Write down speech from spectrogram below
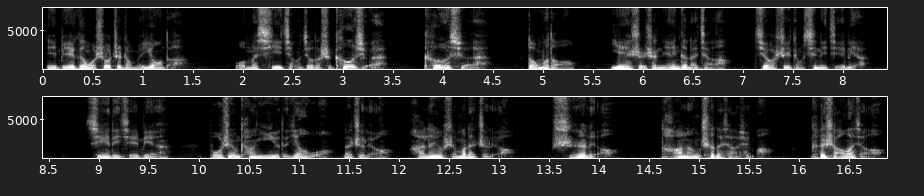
你别跟我说这种没用的。我们西医讲究的是科学，科学，懂不懂？厌食症严格来讲就是一种心理疾病，心理疾病不是用抗抑郁的药物来治疗，还能用什么来治疗？食疗，他能吃得下去吗？开啥玩笑！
